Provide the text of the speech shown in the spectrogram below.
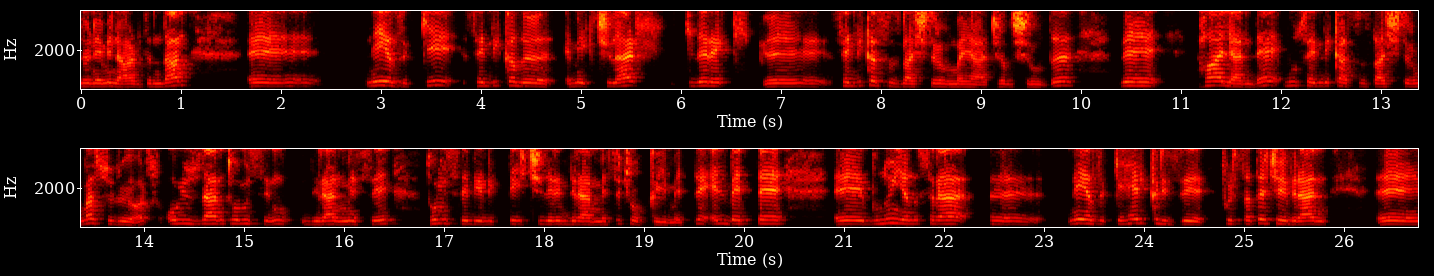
dönemin ardından ne yazık ki sendikalı emekçiler giderek e, sendikasızlaştırılmaya çalışıldı ve halen de bu sendikasızlaştırma sürüyor. O yüzden TOMİS'in direnmesi, TOMİS'le birlikte işçilerin direnmesi çok kıymetli. Elbette e, bunun yanı sıra e, ne yazık ki her krizi fırsata çeviren e,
